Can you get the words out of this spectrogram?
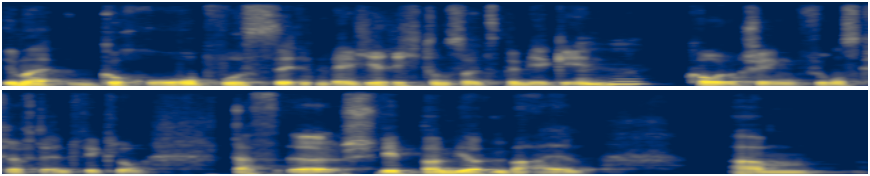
immer grob wusste, in welche Richtung soll es bei mir gehen. Mhm. Coaching, Führungskräfteentwicklung, das äh, schwebt bei mir über allem. Ähm,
